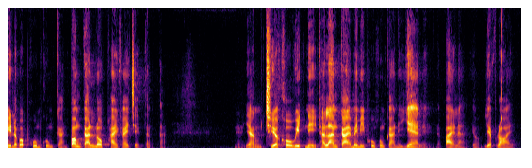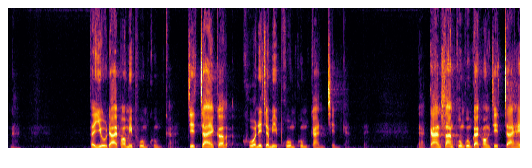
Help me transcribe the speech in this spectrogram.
มีระบบภูมิคุ้มกัน ป้องกันโรคภัยไข้เจ็บต่างๆนะอย่างเชื้อโควิดนี่ ถ้าร่างกายไม่มีภูมิคุ้มกันนี่แย่เลยนะไปแล้วโยมเรียบร้อยนะแต่อยู่ได้เพราะมีภูมิคุ้มกัน จิตใจก็ควรที่จะมีภูมิคุ้มกันเช่นกันนะนะการสร้างภูมิคุ้มกันของจิตใจให้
